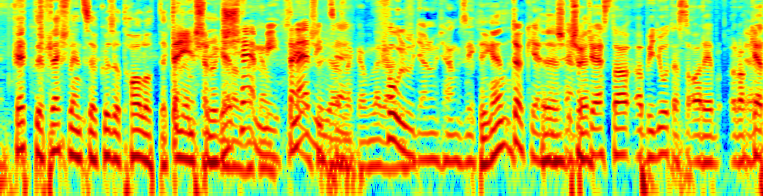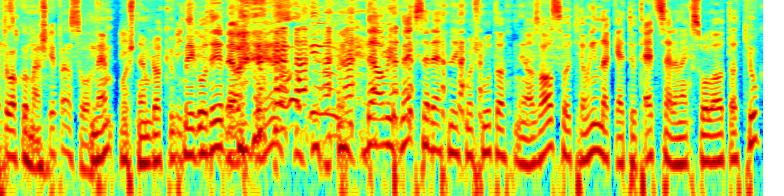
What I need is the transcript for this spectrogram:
kettő frekvencia között hallott-e Teljesen különbséget? Semmi, ne Teljesen viccelj. Full ugyanúgy hangzik. Igen? Tökéletesen. És hogyha ezt a, a bigyót, ezt arrébb rakjátok, akkor másképpen szól? Nem, most nem rakjuk még odébb. De, de amit meg szeretnék most mutatni az az, hogyha mind a kettőt egyszerre megszólaltatjuk,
